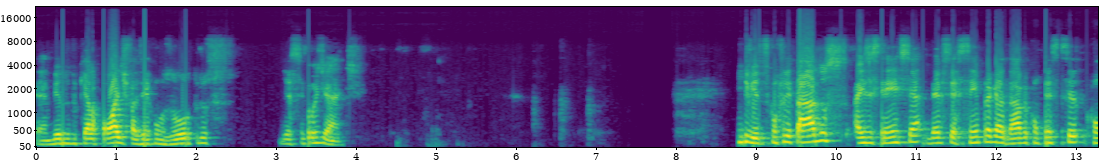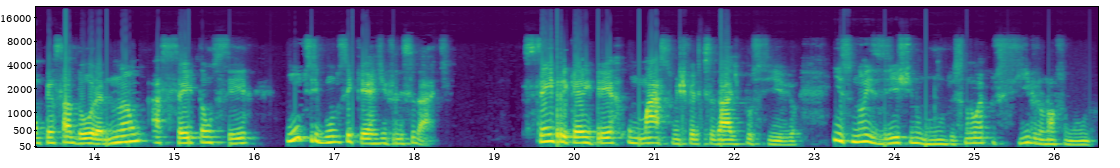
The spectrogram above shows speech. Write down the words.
é, medo do que ela pode fazer com os outros e assim por diante. Indivíduos conflitados, a existência deve ser sempre agradável e compensadora. Não aceitam ser um segundo sequer de infelicidade. Sempre querem ter o máximo de felicidade possível. Isso não existe no mundo, isso não é possível no nosso mundo.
